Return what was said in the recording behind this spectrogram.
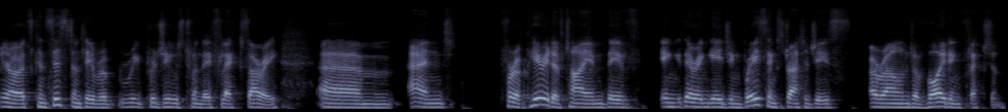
You know, it's consistently re- reproduced when they flex. Sorry, um, and for a period of time, they've in, they're engaging bracing strategies around avoiding flexion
